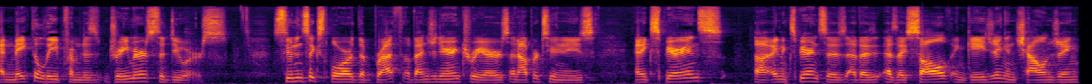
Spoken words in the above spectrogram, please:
and make the leap from dreamers to doers. Students explore the breadth of engineering careers and opportunities and experience uh, and experiences as they, as they solve engaging and challenging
